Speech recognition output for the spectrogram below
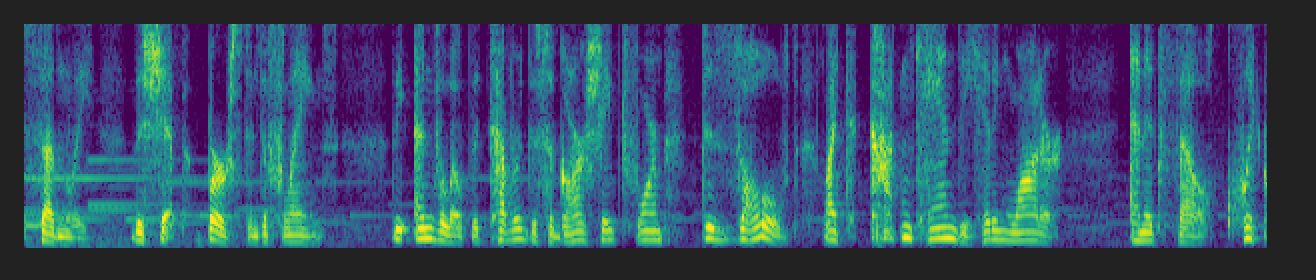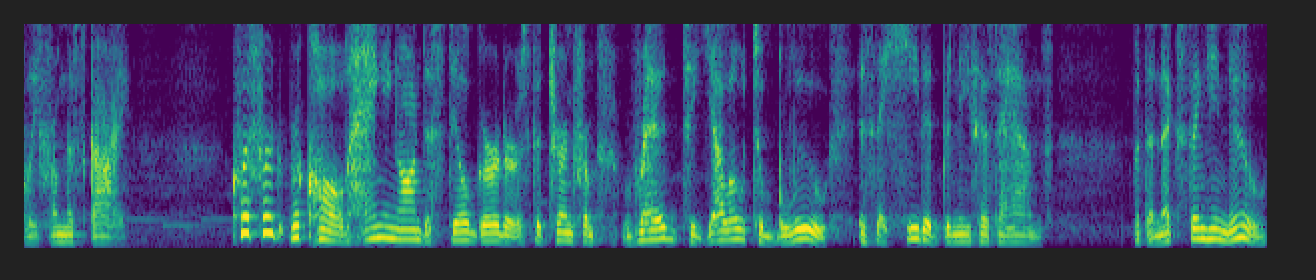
Suddenly, the ship burst into flames. The envelope that covered the cigar shaped form dissolved like cotton candy hitting water, and it fell quickly from the sky. Clifford recalled hanging on to steel girders that turned from red to yellow to blue as they heated beneath his hands. But the next thing he knew,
